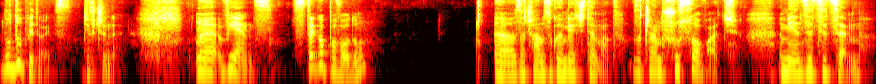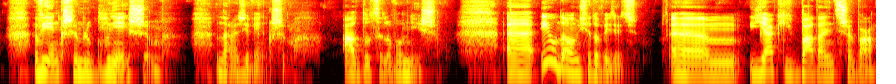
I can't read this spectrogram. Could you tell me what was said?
do dupy to jest, dziewczyny. E, więc z tego powodu e, zaczęłam zgłębiać temat. Zaczęłam szusować między cycem, większym lub mniejszym. Na razie większym a docelowo mniejszym. E, I udało mi się dowiedzieć, jakich badań trzeba,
